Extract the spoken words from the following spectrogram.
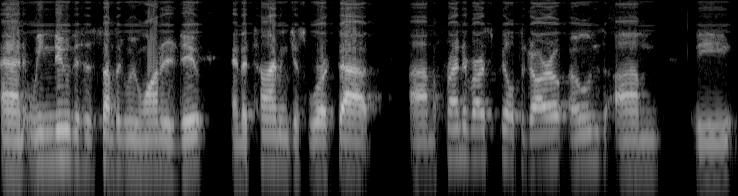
And we knew this is something we wanted to do, and the timing just worked out. Um, a friend of ours, Phil Todaro, owns um, the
